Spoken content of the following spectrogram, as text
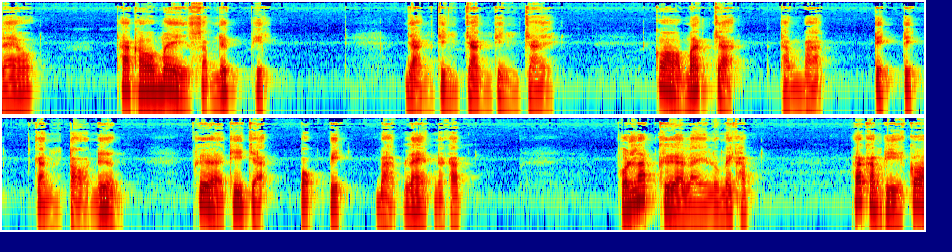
แล้ว ถ้าเขาไม่สำนึกผิด อย่างจริงจังจริงใจ ก็มักจะทำบาปติดติดกันต่อเนื่อง เพื่อที่จะปกปิดบาปแรกนะครับ ผลลัพธ์คืออะไรรู้ไหมครับ พระคัมภีร์ก็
